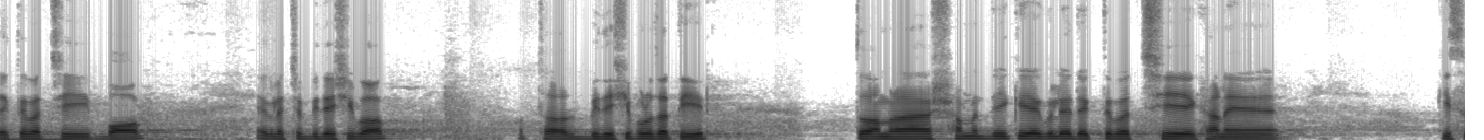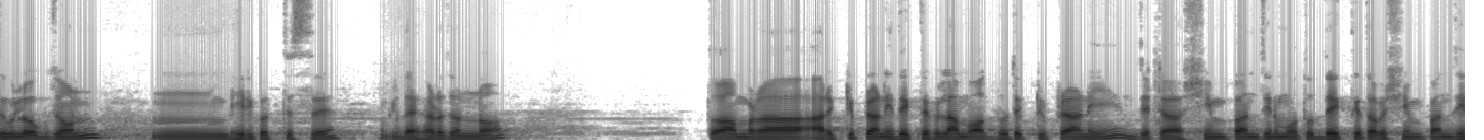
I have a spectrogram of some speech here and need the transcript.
দেখতে পাচ্ছি বক। এগুলো হচ্ছে বিদেশি বক, অর্থাৎ বিদেশি প্রজাতির। তো আমরা সামনের দিকে এগুলো দেখতে পাচ্ছি, এখানে কিছু লোকজন ভিড় করতেছে এগুলো দেখার জন্য। তো আমরা আরেকটি প্রাণী দেখতে পেলাম, অদ্ভুত একটি প্রাণী, যেটা শিম্পাঞ্জির মতো দেখতে, তবে শিম্পাঞ্জি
